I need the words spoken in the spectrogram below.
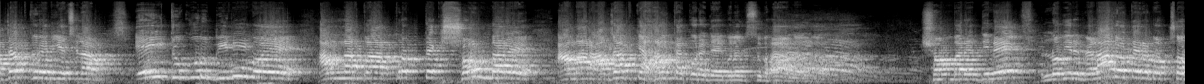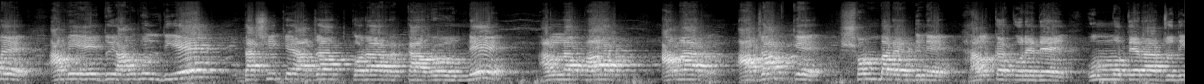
আজাদ করে দিয়েছিলাম। এইটুকুর বিনিময়ে আল্লাহ পাক প্রত্যেক সোমবারে আমার আজাদকে হালকা করে দেয় বলেন সুবহানাল্লাহ। সোমবারের দিনে নবীর বেলাদতের বছরে আমি এই দুই আঙ্গুল দিয়ে দাসীকে আজাদ করার কারণে আল্লাহ পাক আমার আজাবকে সোমবারের দিনে হালকা করে দেয়। উম্মতেরা যদি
